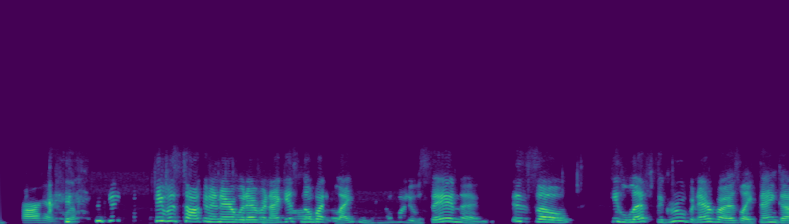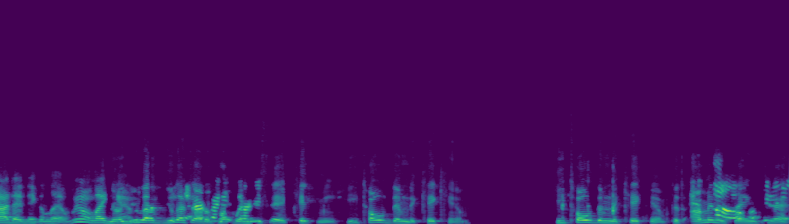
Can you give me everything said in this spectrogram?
Car has he was talking in there, whatever, and I guess nobody Oh. liked him. Nobody was saying nothing, and so he left the group, and everybody's like, "Thank God that nigga left. We don't like no, him." you left you left out a Everybody part where he said kick me. He told them to kick him. He told them to kick him because I'm in So, the same chat.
